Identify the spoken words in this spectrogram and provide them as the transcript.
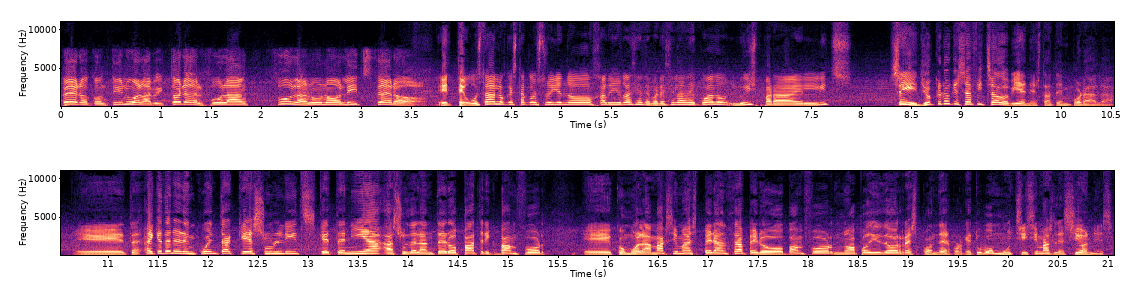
pero continúa la victoria del Fulham. Fulham 1, Leeds 0. Eh, ¿Te gusta lo que está construyendo Javi Gracia? ¿Te parece el adecuado, Luis, para el Leeds? Sí, yo creo que se ha fichado bien esta temporada. Eh, hay que tener en cuenta que es un Leeds que tenía a su delantero Patrick Bamford eh, como la máxima esperanza, pero Bamford no ha podido responder porque tuvo muchísimas lesiones.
